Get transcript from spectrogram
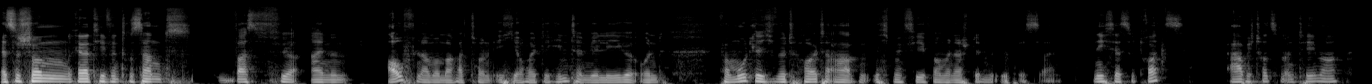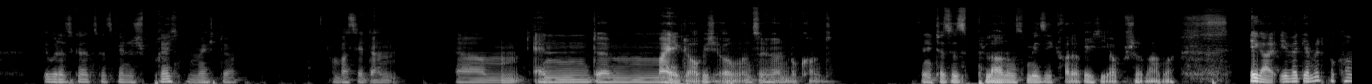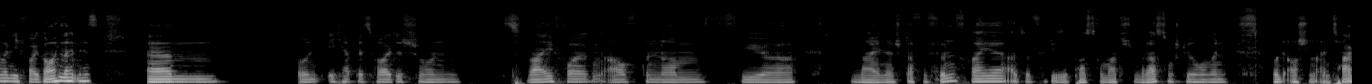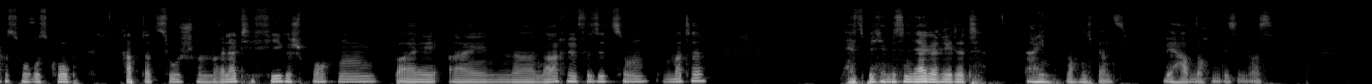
Es ist schon relativ interessant, was für einen Aufnahmemarathon ich hier heute hinter mir lege und vermutlich wird heute Abend nicht mehr viel von meiner Stimme übrig sein. Nichtsdestotrotz habe ich trotzdem ein Thema, über das ich ganz, ganz gerne sprechen möchte, was ihr dann ähm, Ende Mai, glaube ich, irgendwann zu hören bekommt. Wenn ich das jetzt planungsmäßig gerade richtig auf dem Schirm habe. Egal, ihr werdet ja mitbekommen, wenn die Folge online ist. Ähm, und ich habe jetzt heute schon zwei Folgen aufgenommen für meine Staffel 5-Reihe, also für diese posttraumatischen Belastungsstörungen und auch schon ein Tageshoroskop. Habe dazu schon relativ viel gesprochen bei einer Nachhilfesitzung in Mathe. Jetzt bin ich ein bisschen leer geredet. Nein, noch nicht ganz. Wir haben noch ein bisschen was.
